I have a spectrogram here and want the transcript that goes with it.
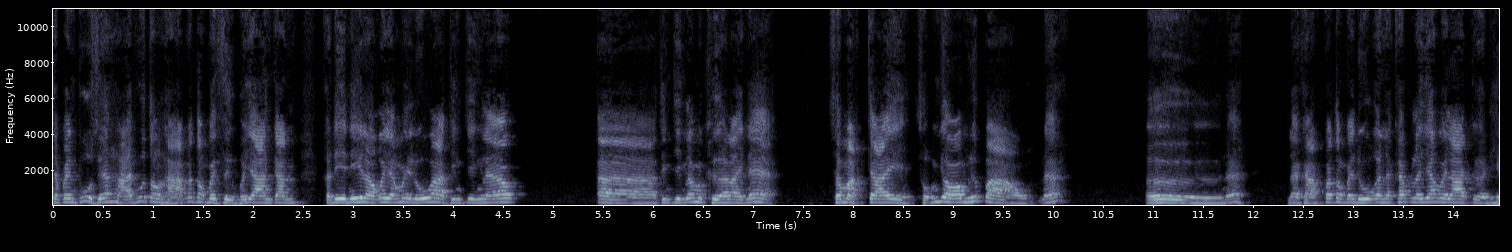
จะเป็นผู้เสียหายผู้ต้องหาก็ต้องไปสืบพยานกัน คดีนี้เราก็ยังไม่รู้ว่าจริง ๆแล้วอ่าจริง ๆ แล้วมันคืออะไรแน่ สมัครใจสมยอมหรือเปล่านะ เออนะนะครับ ก็ต้องไปดูกันนะครับ ระยะเวลาเกิดเห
